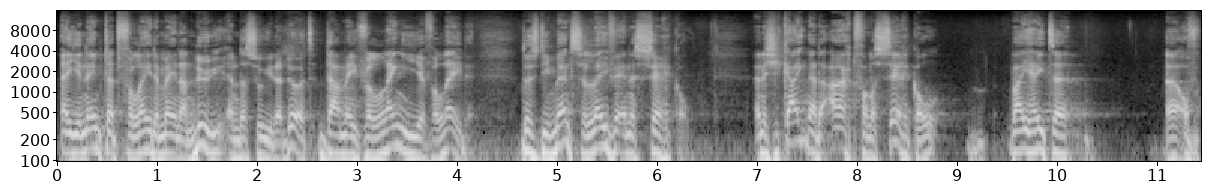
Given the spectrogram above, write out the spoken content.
en je neemt het verleden mee naar nu, en dat is hoe je dat doet... daarmee verleng je je verleden. Dus die mensen leven in een cirkel. En als je kijkt naar de aard van een cirkel... wij heten eh, of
